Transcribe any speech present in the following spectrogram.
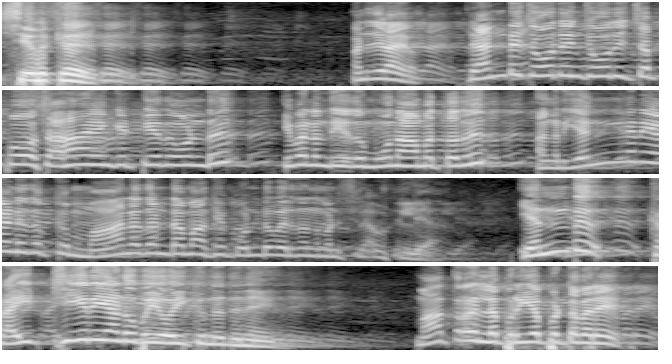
ഷിർക്ക് മനസ്സിലായോ? രണ്ട് ചോദ്യം ചോദിച്ചപ്പോ സഹായം കിട്ടിയത് കൊണ്ട് ഇവൻ എന്ത് ചെയ്തു? മൂന്നാമത്തത് അങ്ങനെ എങ്ങനെയാണ് ഇതൊക്കെ മാനദണ്ഡമാക്കി കൊണ്ടുവരുന്നത് മനസ്സിലാവുന്നില്ല. എന്ത് ക്രൈറ്റീരിയ ആണ് ഉപയോഗിക്കുന്നതിന്? മാത്രമല്ല പ്രിയപ്പെട്ടവരെ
